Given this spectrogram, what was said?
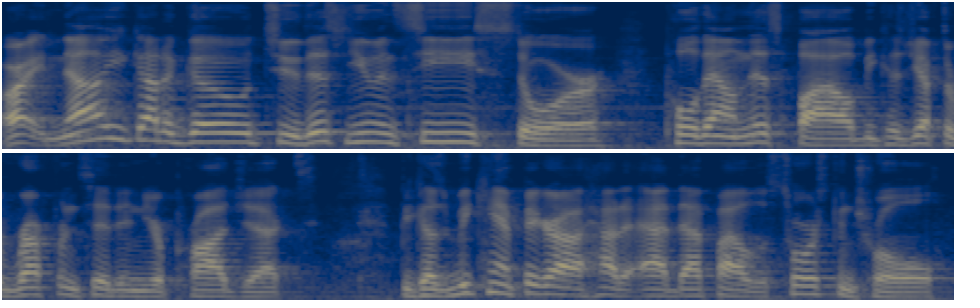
All right, now you got to go to this UNC store, pull down this file because you have to reference it in your project because we can't figure out how to add that file to source control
